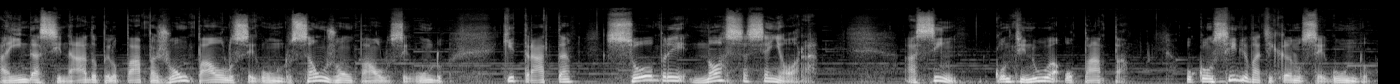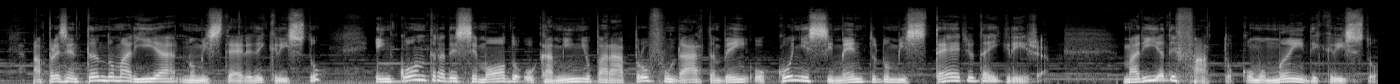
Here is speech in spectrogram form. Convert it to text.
ainda assinado pelo Papa João Paulo II, São João Paulo II, que trata sobre Nossa Senhora. Assim, continua o Papa, o Concílio Vaticano II, apresentando Maria no mistério de Cristo, encontra desse modo o caminho para aprofundar também o conhecimento do mistério da Igreja. Maria, de fato, como mãe de Cristo,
